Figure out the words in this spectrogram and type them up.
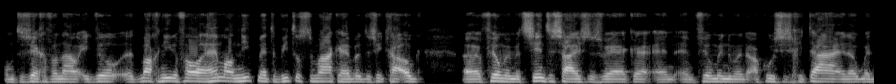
om te zeggen van nou, ik wil, het mag in ieder geval helemaal niet met de Beatles te maken hebben. Dus ik ga ook uh, veel meer met synthesizers werken en, en veel minder met de akoestische gitaar en ook met,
